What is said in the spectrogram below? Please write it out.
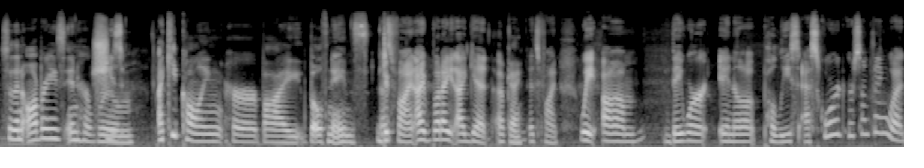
So then Aubrey's in her room. She's- I keep calling her by both names. That's fine. I but I I get. Okay. It's fine. Wait. Um. They were in a police escort or something. What?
